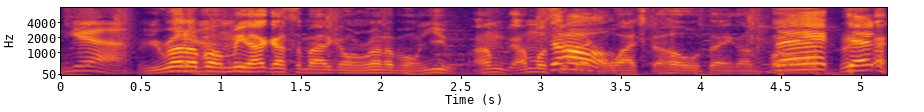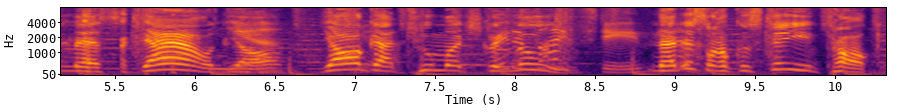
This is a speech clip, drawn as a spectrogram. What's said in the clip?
Yeah. If you run up on me, I got somebody gonna run up on you. I'm, I'm gonna sit back Dog. and watch the whole thing unfold. Back that mess down, y'all. Yeah. Y'all got too much to lose. advice, Steve. Now Yeah. this Uncle Steve talking.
